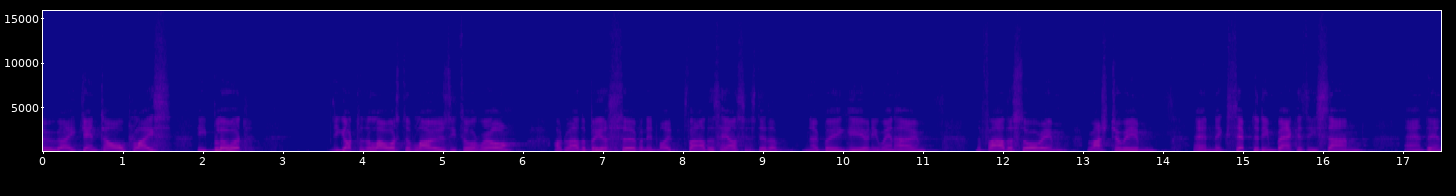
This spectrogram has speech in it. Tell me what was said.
to a Gentile place. He blew it. He got to the lowest of lows. He thought, well, I'd rather be a servant in my father's house instead of you know, being here. And he went home. The father saw him, rushed to him, and accepted him back as his son. And then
